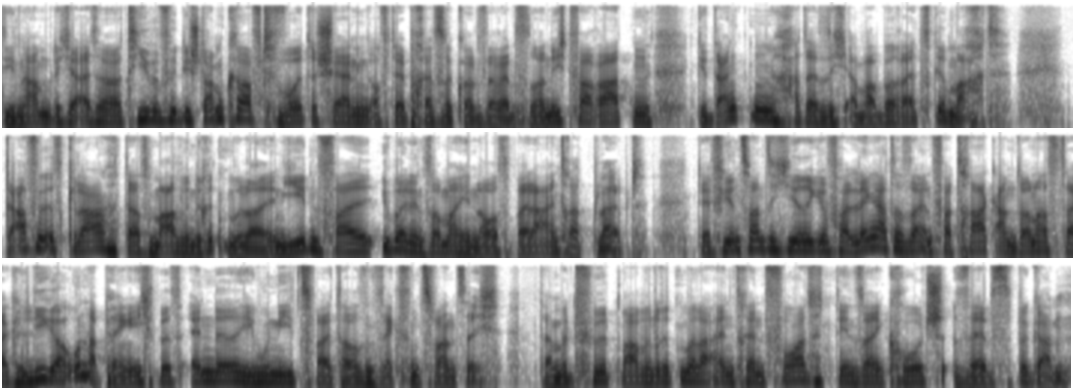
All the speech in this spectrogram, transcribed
Die namentliche Alternative für die Stammkraft wollte Scherning auf der Pressekonferenz noch nicht verraten, Gedanken hat er sich aber bereits gemacht. Dafür ist klar, dass Marvin Rittmüller in jedem Fall über den Sommer hinaus bei der Eintracht bleibt. Der 24-Jährige verlängerte seinen Vertrag am Donnerstag Liga unabhängig bis Ende Juni 2026. Damit führt Marvin Rittmüller einen Trend fort, den sein Coach selbst begann.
